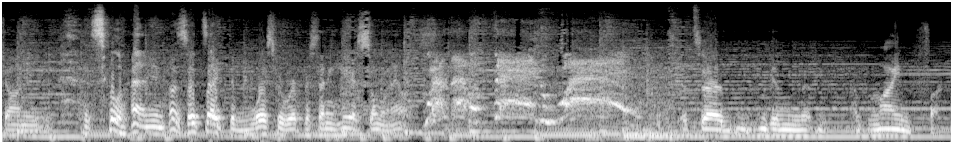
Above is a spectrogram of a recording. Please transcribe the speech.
Johnny Silverhand, you know, so it's like the voice we're representing here is someone else. We'll never fade away! It's a, been a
